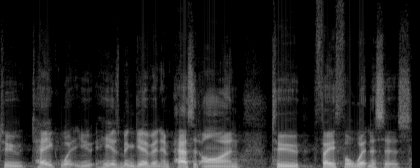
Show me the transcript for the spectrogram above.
to take what you, he has been given and pass it on to faithful witnesses.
